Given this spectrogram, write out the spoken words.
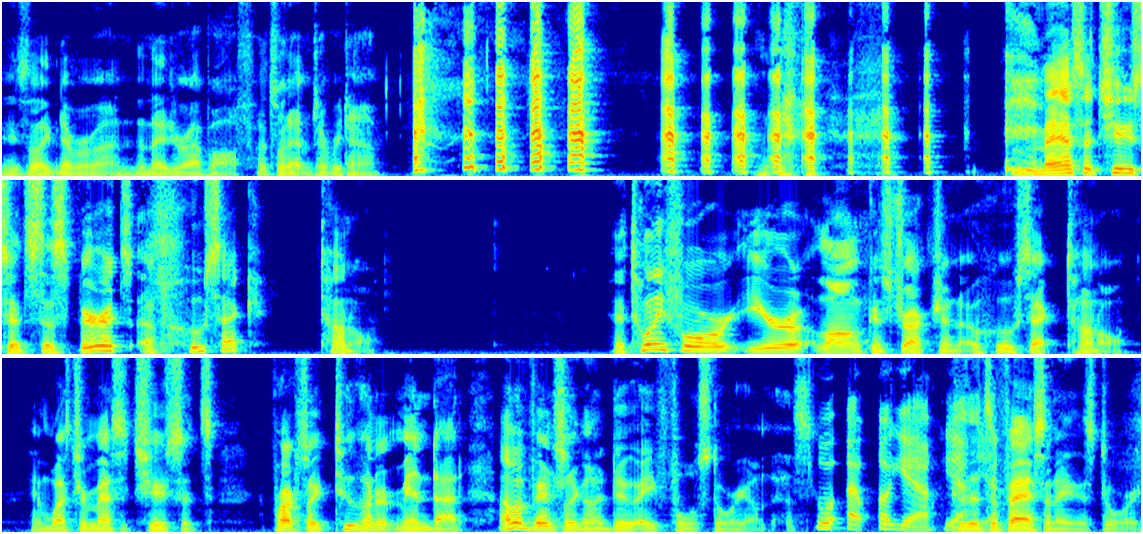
He's like, "Never mind." Then they drive off. That's what happens every time. Massachusetts, the spirits of Hoosac Tunnel. The 24 year long construction of Hoosac Tunnel in western Massachusetts, approximately 200 men died. I'm eventually going to do a full story on this Well, uh, oh, yeah, yeah. because it's yeah. a fascinating story.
